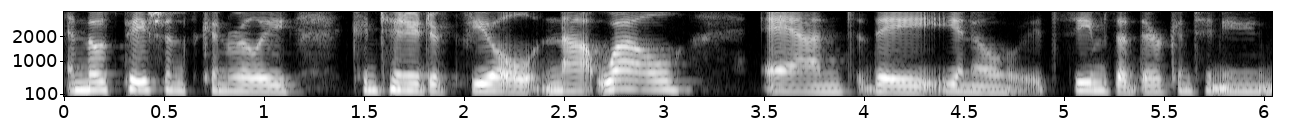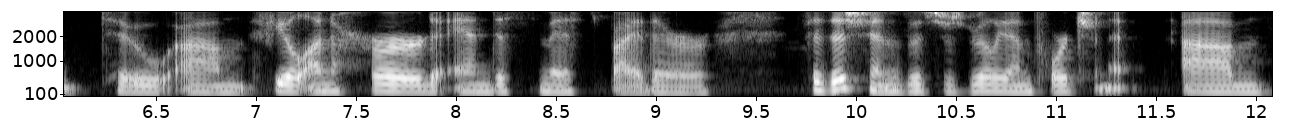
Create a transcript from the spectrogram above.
and those patients can really continue to feel not well and they you know it seems that they're continuing to um, feel unheard and dismissed by their physicians which is really unfortunate um,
